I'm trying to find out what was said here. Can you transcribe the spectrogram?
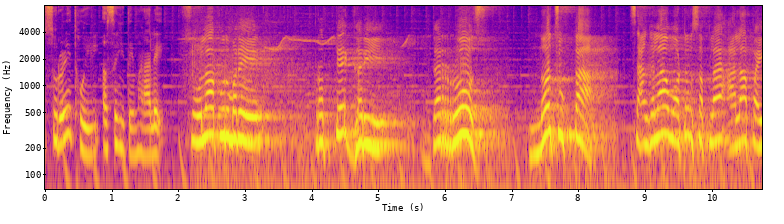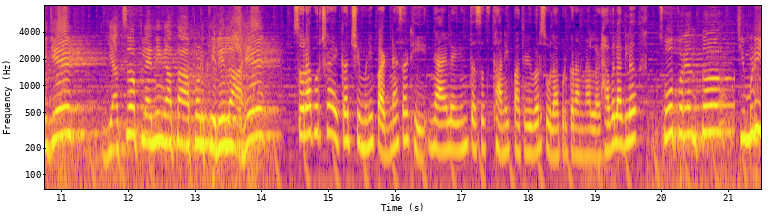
सुरळीत होईल असंही ते म्हणाले. सोलापूरमध्ये प्रत्येक घरी दररोज न चुकता चांगला वॉटर सप्लाय आला पाहिजे याचं प्लॅनिंग आता आपण केलेलं आहे. सोलापूरच्या एका चिमणी पाडण्यासाठी न्यायालयीन तसंच स्थानिक पातळीवर सोलापूरकरांना लढावं लागलं. जोपर्यंत चिमणी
